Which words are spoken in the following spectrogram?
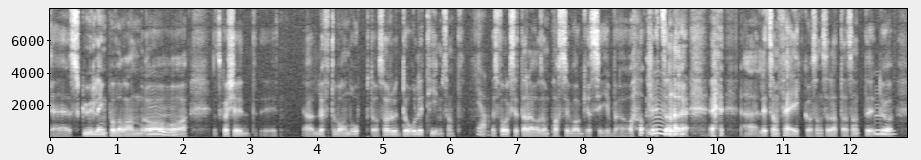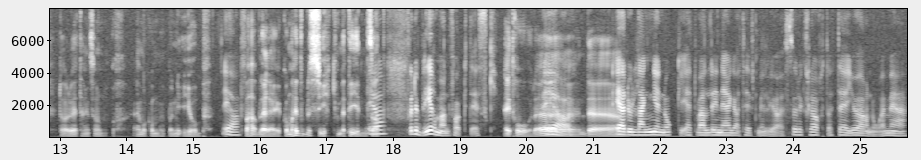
eh, skuling på hverandre og, Mm. og skal ikke ja, løfte hverandre opp, da, så har du et dårlig team. sant? Ja. Hvis folk sitter der og er sånn passiv-aggressive og litt Mm. sånn der, Litt sånn fake og sånn som dette. Sant? Det, da, Mm. da hadde jeg tenkt sånn åh, jeg må komme på ny jobb. Ja. For her blir jeg, kommer jeg til å bli syk med tiden. ja. Sant? For det blir man faktisk. Jeg tror det. Ja. det Er du lenge nok i et veldig negativt miljø, så er det klart at det gjør noe med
